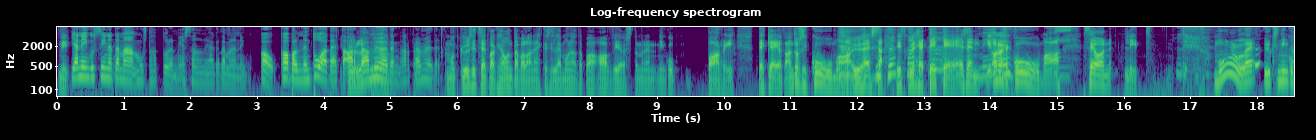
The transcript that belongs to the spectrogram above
Niin, Ja niin kuin siinä tämä mustahattuinen mies sanoi, niin aika tämmöinen niin kuin kau- kaupallinen tuote, että Kyllä, arpea kyllä. myöten, arpea myöten. Mutta kyllä sitten se, että vaikka he on tavallaan ehkä silleen monella tapaa avioissa tämmöinen niinku pari tekee jotain tosi kuumaa yhdessä, niin kun he tekee sen, niin, Niin, niin onhan se kuumaa. Se on lit. Mulle yksi niinku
